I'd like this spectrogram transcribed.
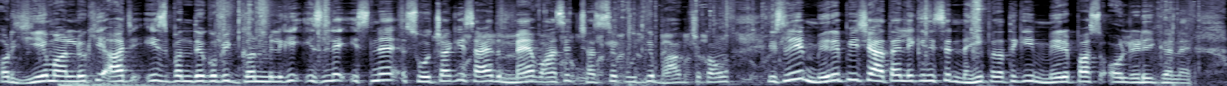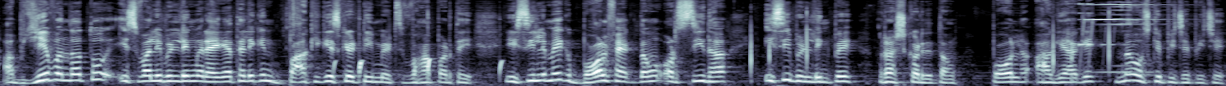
और ये मान लो कि आज इस बंदे को भी गन मिल गई, इसलिए इसने सोचा कि शायद मैं वहाँ से छत से कूद के भाग चुका हूँ। इसलिए मेरे पीछे आता है, लेकिन इसे नहीं पता था कि मेरे पास ऑलरेडी गन है। अब ये बंदा तो इस वाली बिल्डिंग में रह गया था, लेकिन बाकी के इसके टीममेट्स वहाँ पर थे। इसीलिए मैं एक बॉल फेंकता हूँ और सीधा इसी बिल्डिंग पर रश कर देता हूँ। बॉल आगे आगे, मैं उसके पीछे पीछे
